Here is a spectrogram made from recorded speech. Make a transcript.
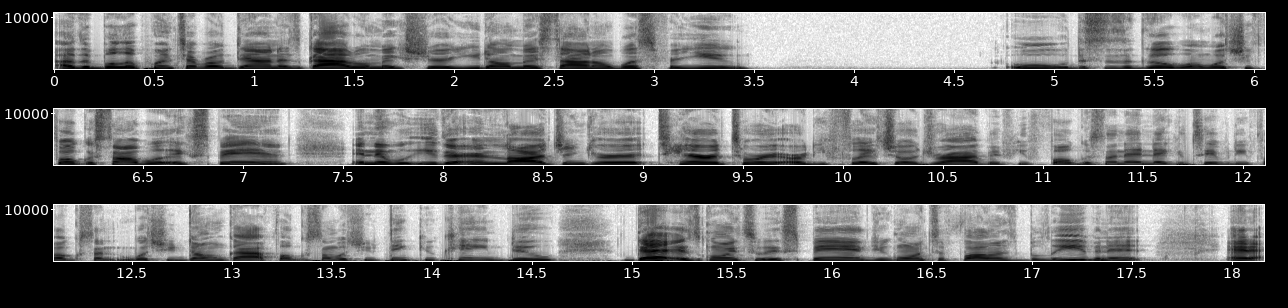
other bullet points I wrote down is God will make sure you don't miss out on what's for you. Ooh, this is a good one. What you focus on will expand and it will either enlarge in your territory or deflate your drive. If you focus on that negativity, focus on what you don't got, focus on what you think you can't do, that is going to expand. You're going to fall into believing it. And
